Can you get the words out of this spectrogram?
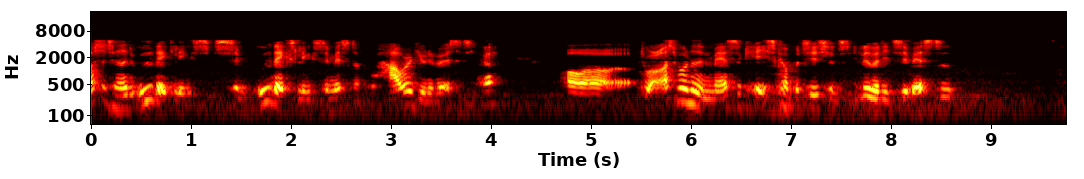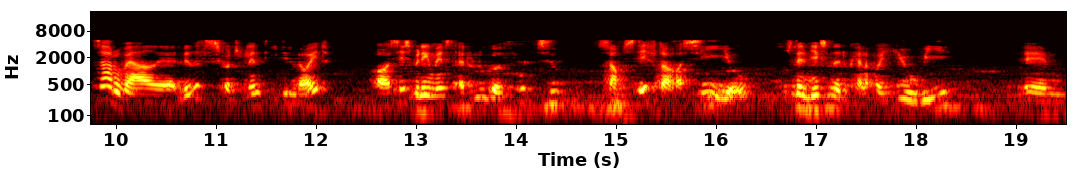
også taget et udviklings, udvekslingssemester på Howard University. Ja. Og du har også vundet en masse case competitions i løbet af dit CBS-tid. Så har du været øh, ledelseskonsulent i Deloitte, og sidst men ikke mindst er du nu gået fuld tid som stifter og CEO hos den virksomhed, du kalder for UE. Øhm,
